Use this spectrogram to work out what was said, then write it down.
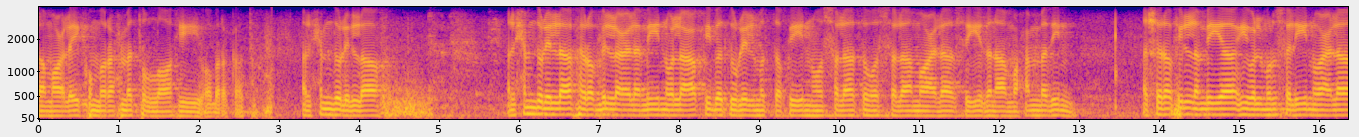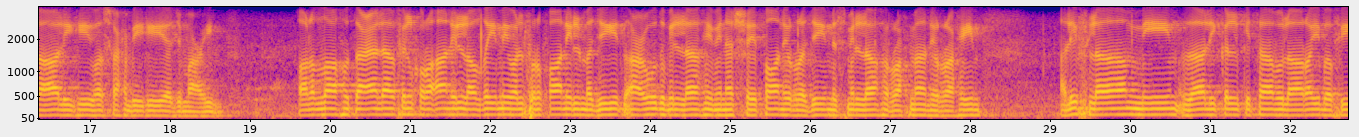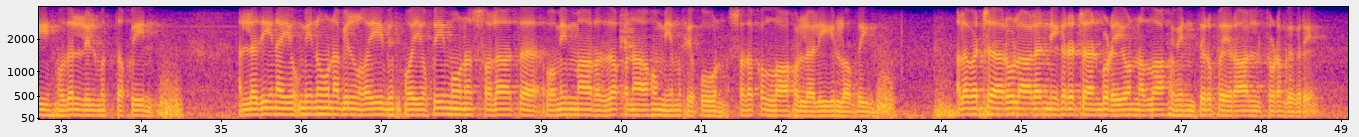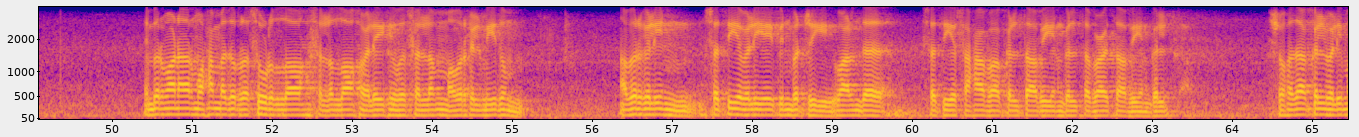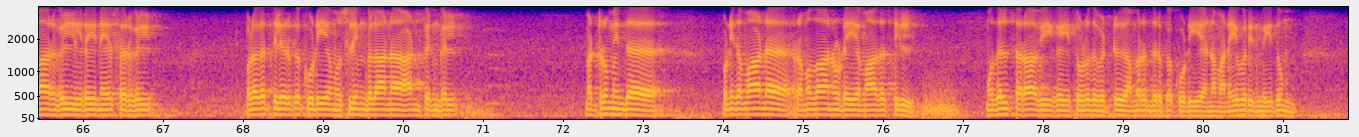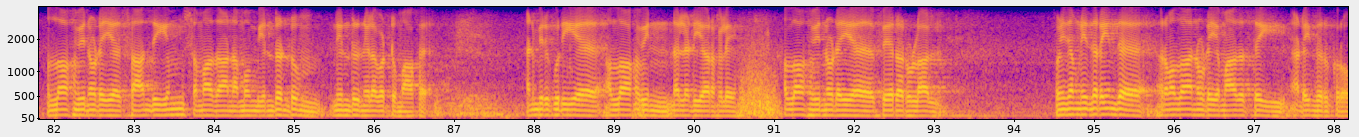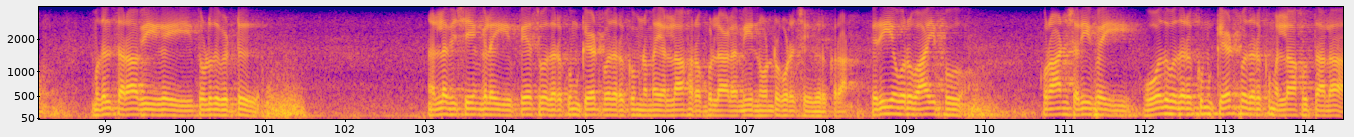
السلام علیکم ورحمۃ اللہ وبرکاتہ۔ الحمد للہ الحمد للہ رب العالمین والعاقبۃ للمتقین والصلاة والسلام علی سیدنا محمد اشرف الانبیاء والمرسلین وعلی آلہ وصحبہ اجمعین۔ قال اللہ تعالى في القرآن العظیم والفرقان المجید أعوذ بالله من الشیطان الرجیم، بسم اللہ الرحمن الرحیم۔ الف لام میم ذالک الكتاب لا ریب فیہ هدى للمتقین الذين يؤمنون بالغیب ويقيمون الصلاة ومما رزقناهم ينفقون صدق الله العلي العظيم அளவற்ற அருளாளன் நிகரற்ற அன்புடையோன் அல்லாஹுவின் திருப்பெயரால் தொடங்குகிறேன் எம்பெருமானார் முகமது ரசூலுல்லாஹ் சல்லாஹு அலேஹி வசல்லம் அவர்கள் மீதும் அவர்களின் சத்திய வழியை பின்பற்றி வாழ்ந்த சத்திய சஹாபாக்கள் தாபியன்கள் தபா தாபியன்கள் சுகதாக்கள் வலிமார்கள் இறை நேசர்கள் உலகத்தில் இருக்கக்கூடிய முஸ்லிம்களான ஆண் பெண்கள் மற்றும் இந்த புனிதமான ரமதானுடைய மாதத்தில் முதல் தராவீகை தொழுதுவிட்டு அமர்ந்திருக்கக்கூடிய நம் அனைவரின் மீதும் அல்லாஹுவினுடைய சாந்தியும் சமாதானமும் என்றென்றும் நின்று நிலவட்டுமாக. அன்பிற்குரிய அல்லாஹுவின் நல்லடியார்களே அல்லாஹுவினுடைய பேரருளால் புனிதம் நிறைந்த ரமதானுடைய மாதத்தை அடைந்திருக்கிறோம். முதல் தராவீகை தொழுதுவிட்டு நல்ல விஷயங்களை பேசுவதற்கும் கேட்பதற்கும் நம்மை அல்லாஹ் ரபுல் ஆலமீன் ஒன்று கூட செய்திருக்கிறான். பெரிய ஒரு வாய்ப்பு குரான் ஷரீஃபை ஓதுவதற்கும் கேட்பதற்கும் அல்லாஹு தாலா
